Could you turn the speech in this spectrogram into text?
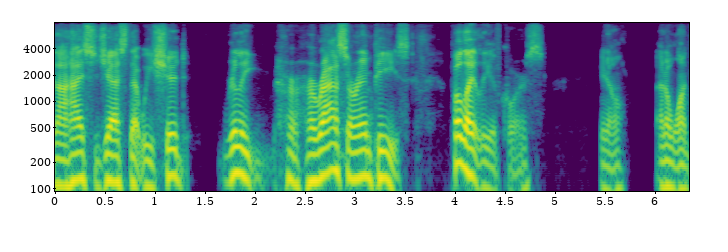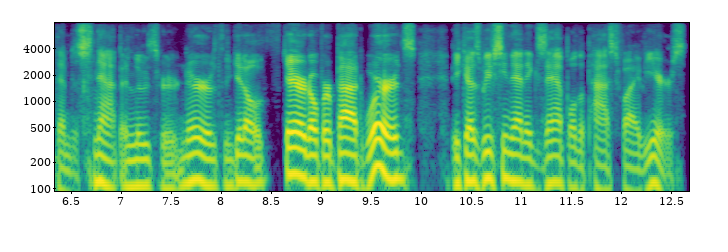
And I suggest that we should really har- harass our MPs politely, of course. You know, I don't want them to snap and lose their nerves and get all scared over bad words because we've seen that example the past five years.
